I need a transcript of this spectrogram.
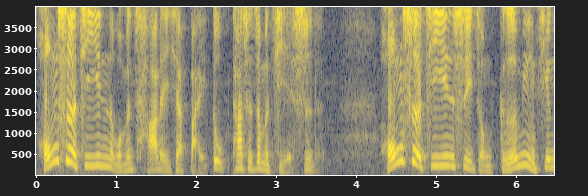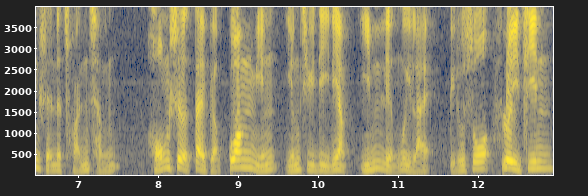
红色基因呢，我们查了一下百度，它是这么解释的。红色基因是一种革命精神的传承，红色代表光明，凝聚力量，引领未来。比如说，瑞金、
